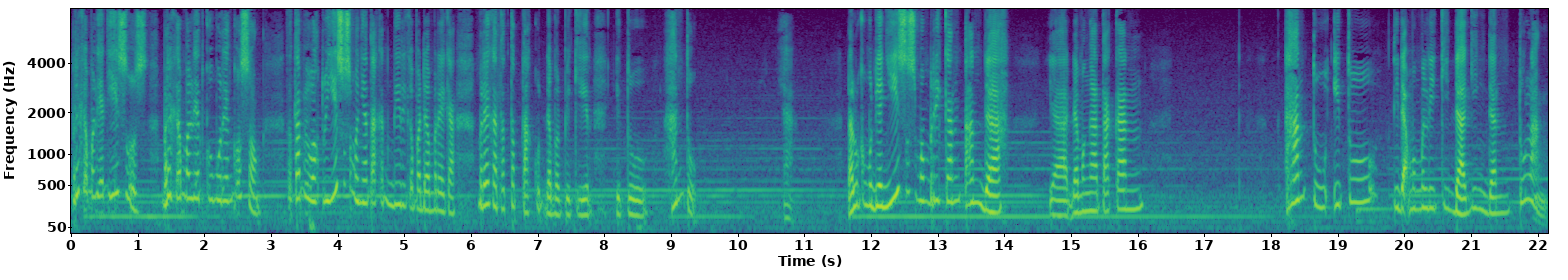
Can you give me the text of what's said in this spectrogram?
mereka melihat Yesus, mereka melihat kubur yang kosong. Tetapi waktu Yesus menyatakan diri kepada mereka, mereka tetap takut dan berpikir itu hantu. Ya. Lalu kemudian Yesus memberikan tanda ya dan mengatakan hantu itu tidak memiliki daging dan tulang.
